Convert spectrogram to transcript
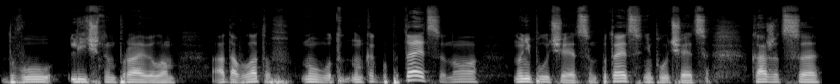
двуличным правилам, а Довлатов, ну, вот он как бы пытается, но, но не получается. Он пытается, не получается. Кажется,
